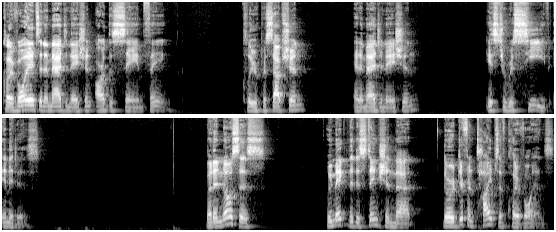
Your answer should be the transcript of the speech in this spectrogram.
Clairvoyance and imagination are the same thing. Clear perception and imagination is to receive images. But in Gnosis, we make the distinction that there are different types of clairvoyance.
